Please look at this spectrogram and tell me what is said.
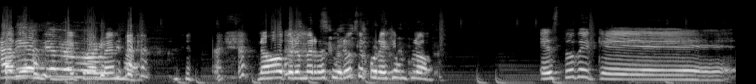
Adiós, bien, ya no me hay voy. problema. No, pero me Sí, me refiero que, por ejemplo, favorita. esto de que,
